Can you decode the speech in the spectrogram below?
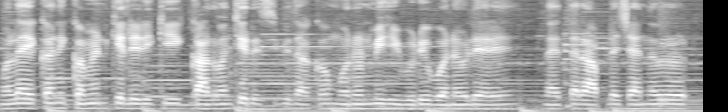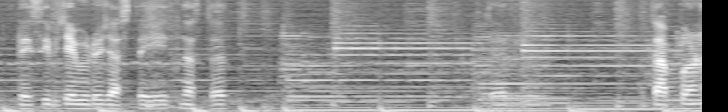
मला एकाने कमेंट केलेली की कालवांची रेसिपी दाखव म्हणून मी ही व्हिडिओ बनवली आहे. नाहीतर आपल्या चॅनलवर रेसिपीचे व्हिडिओ जास्त येत नसतात. तर आता आपण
